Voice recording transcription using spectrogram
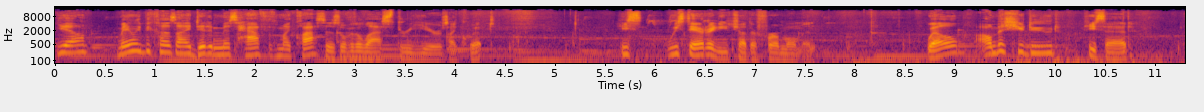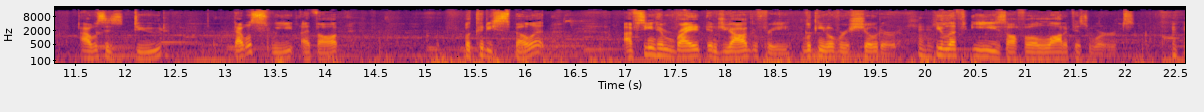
Yeah, mainly because I didn't miss half of my classes over the last three years, I quipped. He, we stared at each other for a moment. Well, I'll miss you, dude, he said. I was his dude. That was sweet, I thought. But could he spell it? I've seen him write in geography, looking over his shoulder. he left E's off of a lot of his words.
